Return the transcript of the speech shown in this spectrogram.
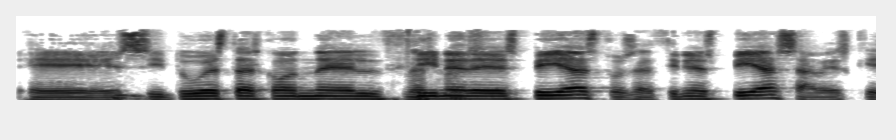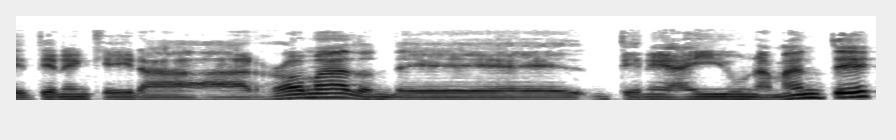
Eh, si tú estás con el cine Después. de espías, pues el cine de espías sabes que tienen que ir a Roma, donde tiene ahí un amante,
